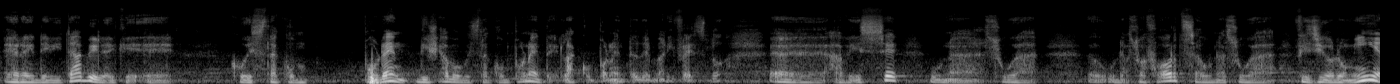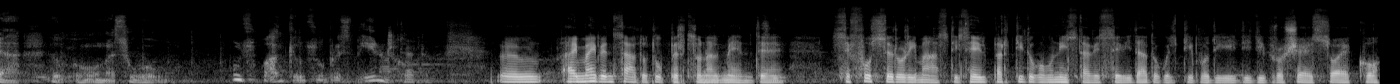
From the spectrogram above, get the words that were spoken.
era inevitabile che eh, questa componente, diciamo questa componente, la componente del manifesto, eh, avesse una sua una sua forza, una sua fisionomia, una sua, un suo, anche un suo prestigio. Ah, certo. Uh, hai mai pensato tu personalmente, sì. Se fossero rimasti, se il Partito Comunista avesse evitato quel tipo di, di, di processo, ecco,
